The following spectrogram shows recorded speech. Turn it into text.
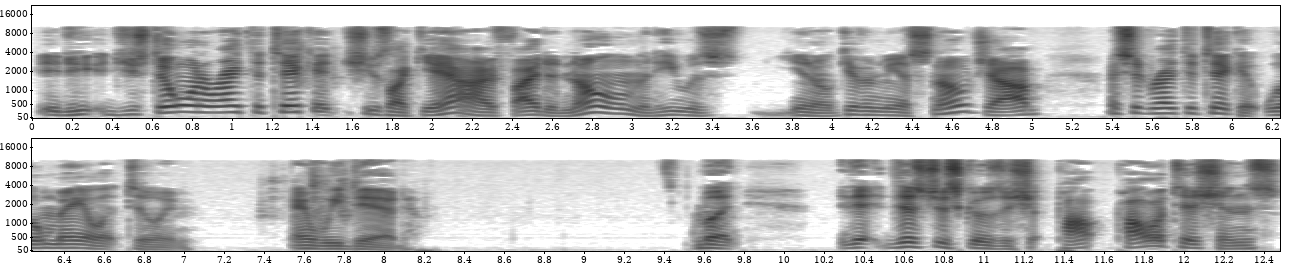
do you, do you still want to write the ticket?" She's like, "Yeah, if I'd have known that he was, you know, giving me a snow job." I said, "Write the ticket. We'll mail it to him," and we did. But this just goes to show po- politicians,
